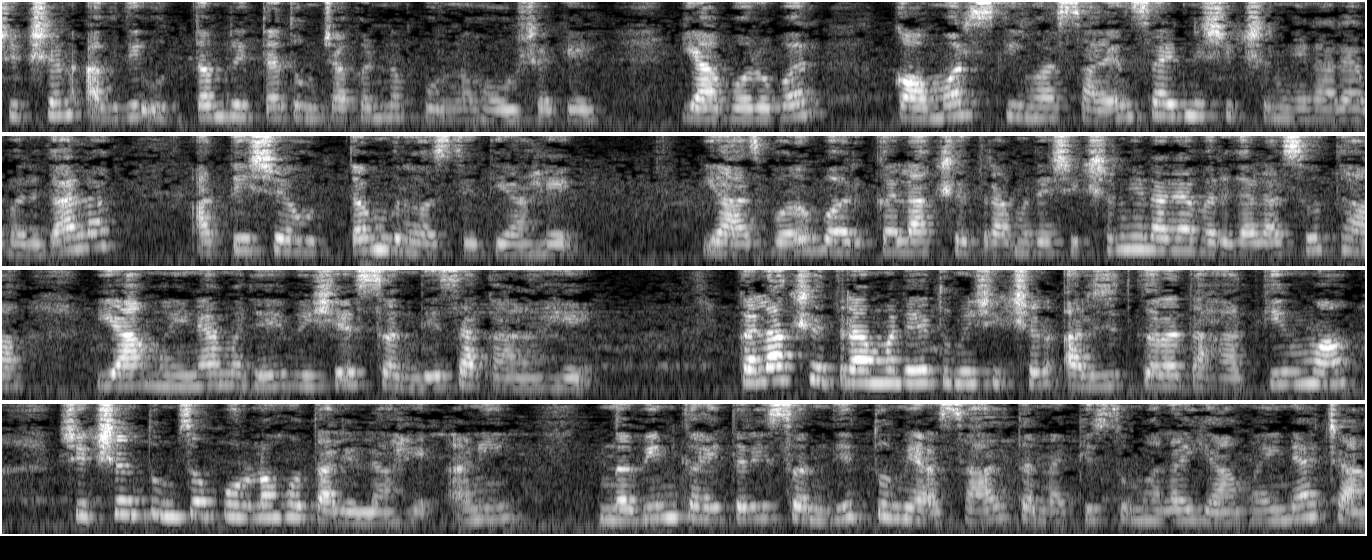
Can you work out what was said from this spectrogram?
शिक्षण अगदी उत्तमरित्या तुमच्याकडनं पूर्ण होऊ शकेल. याबरोबर कॉमर्स किंवा सायन्स साईडने शिक्षण घेणाऱ्या वर्गाला अतिशय उत्तम ग्रहस्थिती आहे. याचबरोबर कला क्षेत्रामध्ये शिक्षण घेणाऱ्या वर्गाला सुद्धा या महिन्यामध्ये विशेष संधीचा काळ आहे. कला क्षेत्रामध्ये तुम्ही शिक्षण अर्जित करत आहात किंवा शिक्षण तुमचं पूर्ण होत आलेलं आहे आणि नवीन काहीतरी संधीत तुम्ही असाल तर नक्कीच तुम्हाला या महिन्याच्या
